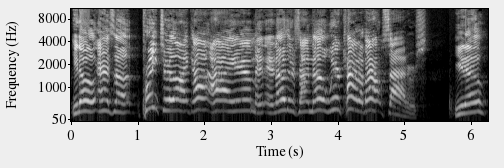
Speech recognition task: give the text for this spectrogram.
You know, as a preacher like I, I am and, and others I know, we're kind of outsiders. You know,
